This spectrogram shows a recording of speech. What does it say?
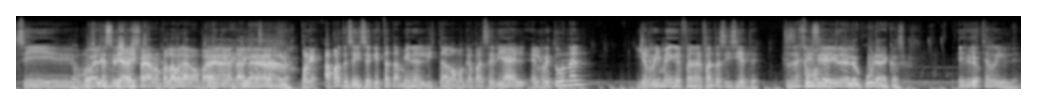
Sí, como cuales si fuese ahí ellos- para romper la bola, como para ver qué onda. claro. Porque aparte se dice que está también en el listado como que aparecería el, el Returnal y el Sí. remake del Final Fantasy VII. Entonces es Sí, como sí, que hay una locura de cosas. Es, pero- es terrible,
